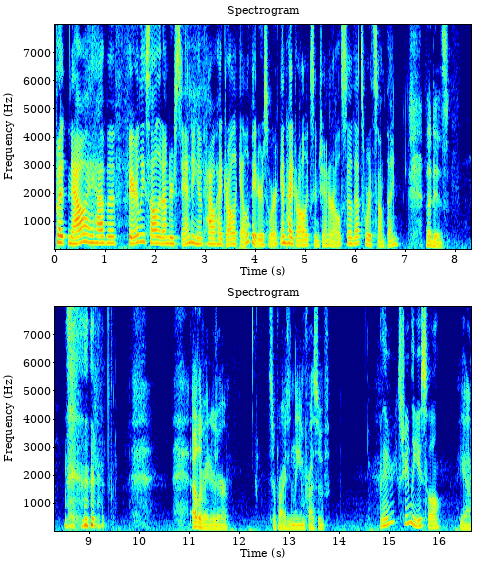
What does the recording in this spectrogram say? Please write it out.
but now I have a fairly solid understanding of how hydraulic elevators work and hydraulics in general, so that's worth something. That is. Elevators are surprisingly impressive. They're extremely useful. Yeah.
